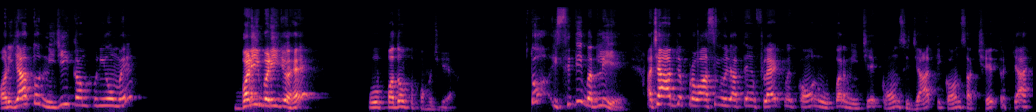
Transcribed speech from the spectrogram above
और या तो निजी कंपनियों में बड़ी बड़ी जो है, वो पदों पर पहुँच गया। तो स्थिति बदली है। अच्छा आप जब प्रवासी हो जाते हैं, फ्लैट में कौन ऊपर नीचे, कौन सी जाति, कौन सा क्षेत्र, क्या है?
